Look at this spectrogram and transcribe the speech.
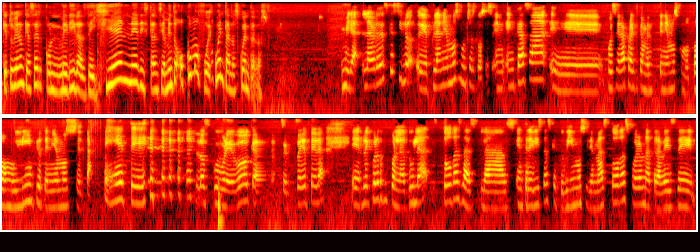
que tuvieron que hacer con medidas de higiene, distanciamiento o cómo fue. Cuéntanos, cuéntanos. Mira, la verdad es que sí lo eh, planeamos muchas cosas. En, en casa, eh, pues era prácticamente, teníamos como todo muy limpio, teníamos el tapete, los cubrebocas, etcétera. Eh, recuerdo que con la Dula todas las, las entrevistas que tuvimos y demás, todas fueron a través de,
